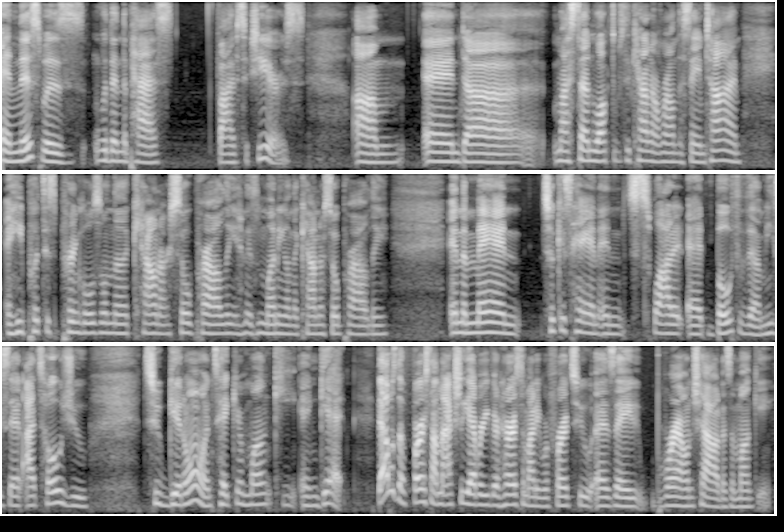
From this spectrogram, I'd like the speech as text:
And this was within the past five, six years. Um, and uh, my son walked up to the counter around the same time, and he puts his Pringles on the counter so proudly and his money on the counter so proudly. And the man took his hand and swatted at both of them. He said, I told you to get on, take your monkey and get. That was the first time I actually ever even heard somebody refer to as a brown child as a monkey.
